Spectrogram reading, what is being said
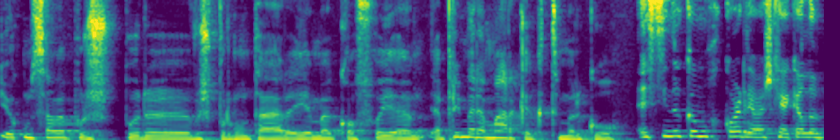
Eu começava por, por uh, vos perguntar, Emma, qual foi a, a, primeira marca que te marcou? Assim do que eu me recordo, eu acho que é aquela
